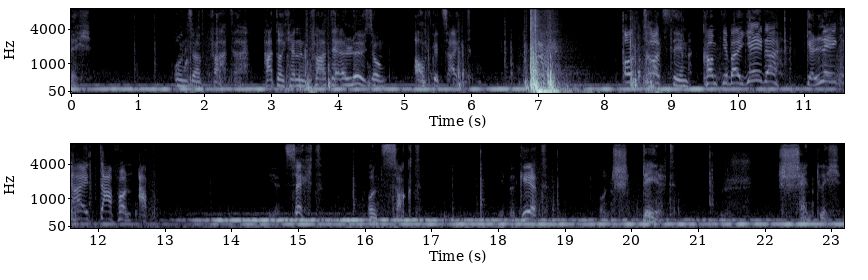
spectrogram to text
Schändlich. Unser Vater hat euch einen Pfad der Erlösung aufgezeigt. Und trotzdem kommt ihr bei jeder Gelegenheit davon ab. Ihr zecht und zockt. Ihr begehrt und stehlt. Schändlich.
